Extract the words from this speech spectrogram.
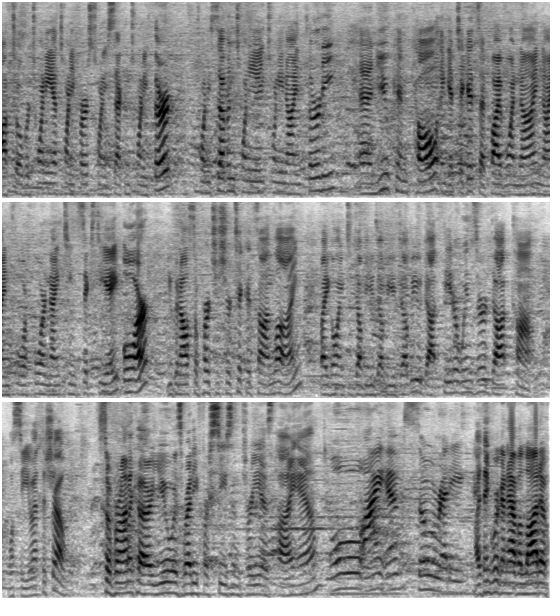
October 20th, 21st, 22nd, 23rd, 27, 28, 29, 30. And you can call and get tickets at 519-944-1968, or you can also purchase your tickets online by going to www.theaterwindsor.com. We'll see you at the show. So, Veronica, are you as ready for season three as I am? Oh, I am so ready. I think we're going to have a lot of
